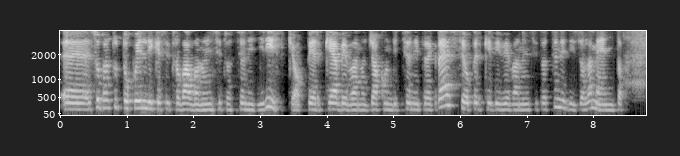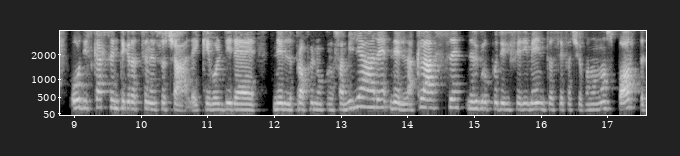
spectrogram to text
eh, soprattutto quelli che si trovavano in situazioni di rischio perché avevano già condizioni pregresse o perché vivevano in situazioni di isolamento o di scarsa integrazione sociale, che vuol dire nel proprio nucleo familiare, nella classe, nel gruppo di riferimento se facevano uno sport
